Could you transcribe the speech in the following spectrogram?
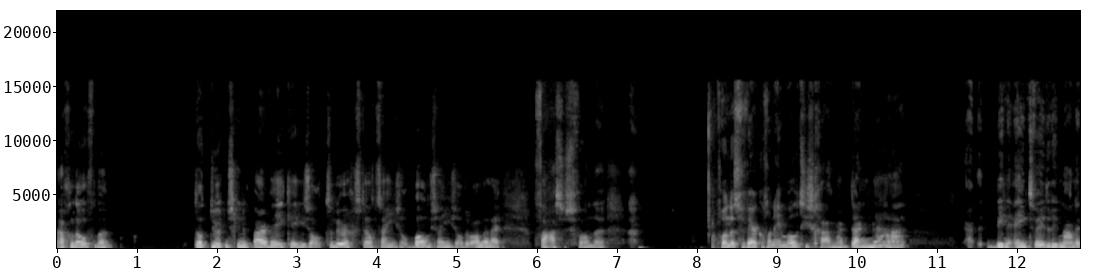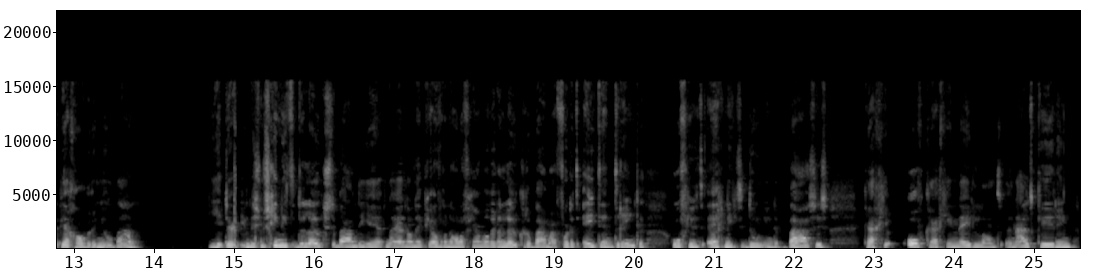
Nou, geloof me, dat duurt misschien een paar weken. Je zal teleurgesteld zijn, je zal boos zijn, je zal door allerlei fases van, uh, van het verwerken van emoties gaan. Maar daarna binnen 1, 2, 3 maanden heb jij gewoon weer een nieuwe baan. Je, er is misschien niet de leukste baan die je hebt. Nou ja, dan heb je over een half jaar wel weer een leukere baan. Maar voor het eten en drinken hoef je het echt niet te doen. In de basis krijg je of krijg je in Nederland een uitkering.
